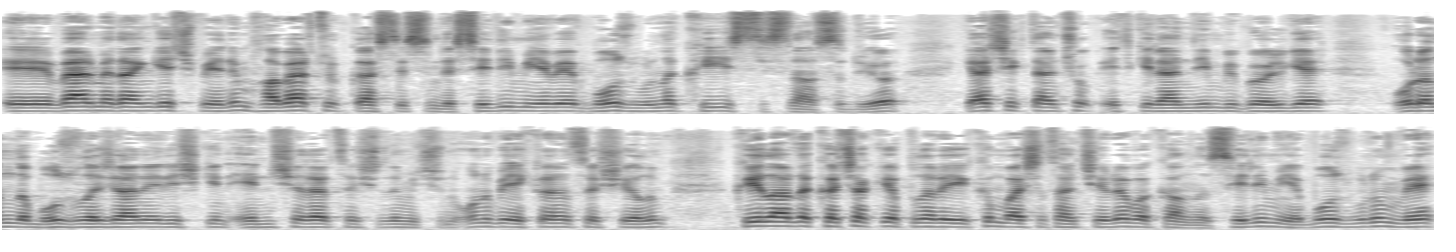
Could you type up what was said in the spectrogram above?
e, vermeden geçmeyelim. Habertürk gazetesinde Selimiye ve Bozburun'a kıyı istisnası diyor. Gerçekten çok etkilendiğim bir bölge. Oranın da bozulacağına ilişkin endişeler taşıdığım için onu bir ekrana taşıyalım. Kıyılarda kaçak yapılara yıkım başlatan Çevre Bakanlığı Selimiye, Bozburun ve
